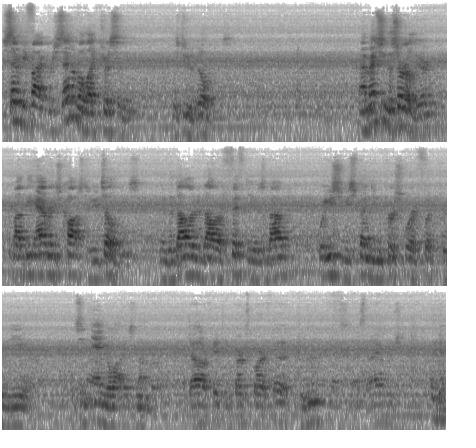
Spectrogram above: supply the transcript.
75% of electricity is due to buildings. I mentioned this earlier about the average cost of utilities. You know, the dollar to dollar fifty is about what you used to be spending per square foot per year. It's an annualized number. Dollar fifty per square foot. Mhm. That's, that's the average.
